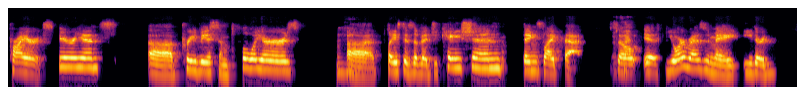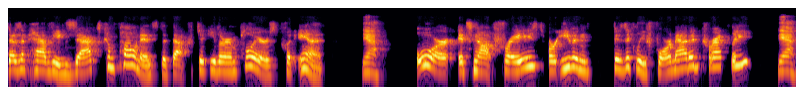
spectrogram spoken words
prior experience, uh, previous employers, mm-hmm. uh, places of education, things like that. So if your resume either doesn't have the exact components that that particular employer's put in, yeah, or it's not phrased or even physically formatted correctly, yeah,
